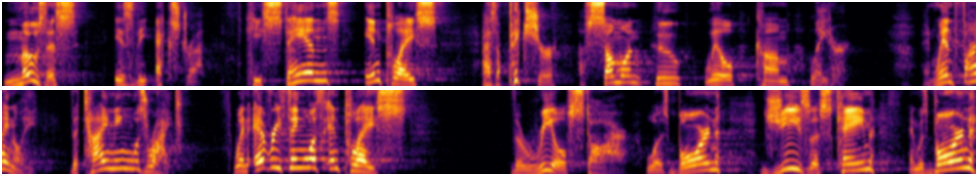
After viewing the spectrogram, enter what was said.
Moses is the extra. He stands in place as a picture of someone who will come later. And when finally the timing was right, when everything was in place, the real star was born. Jesus came and was born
